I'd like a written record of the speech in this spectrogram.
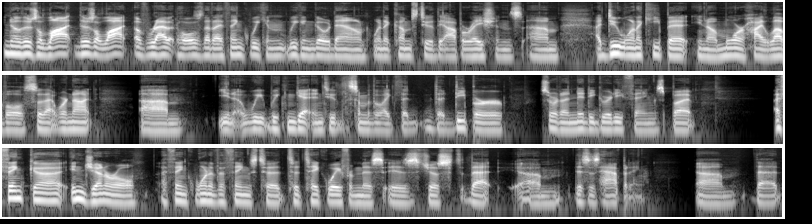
you know, there's a lot. There's a lot of rabbit holes that I think we can we can go down when it comes to the operations. Um, I do want to keep it, you know, more high level so that we're not, um, you know, we, we can get into some of the like the the deeper sort of nitty gritty things. But I think uh, in general, I think one of the things to to take away from this is just that um, this is happening. Um, that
